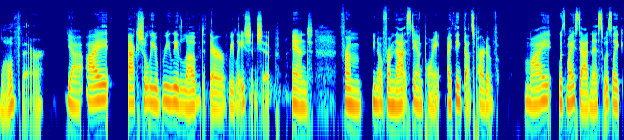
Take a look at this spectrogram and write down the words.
love there. Yeah, I actually really loved their relationship. And from, you know, from that standpoint, I think that's part of my was my sadness was like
